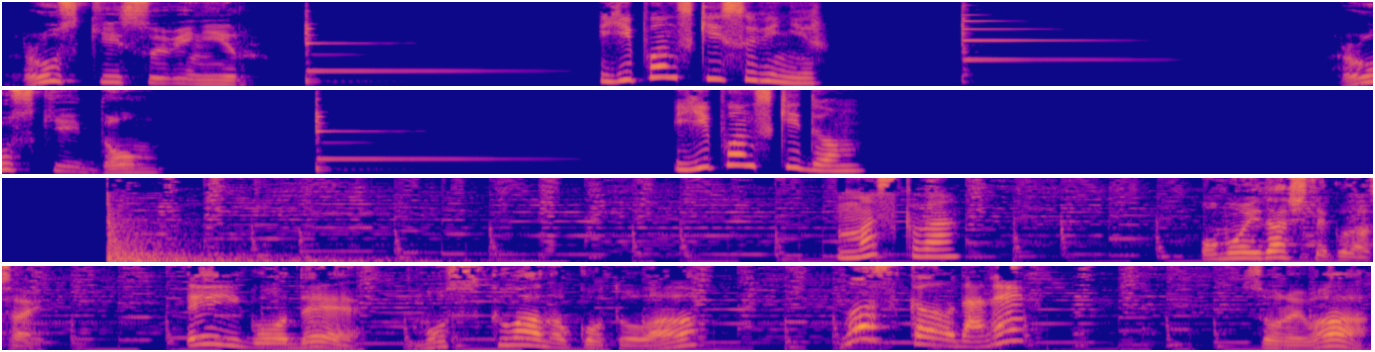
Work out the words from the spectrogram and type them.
Русский сувенир. Японский сувенир. Русский дом. Японский дом. Москва. 思い出してください。 英語でモスクワのことは？モスコーだね。それは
